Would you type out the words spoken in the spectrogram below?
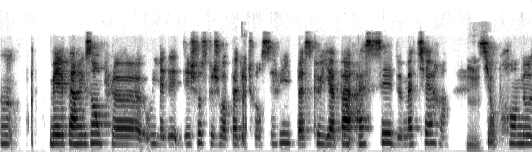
Mm. Mais par exemple, euh, oui, il y a des, des choses que je vois pas du tout en série parce qu'il n'y a pas assez de matière. Hmm. Si on prend nos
